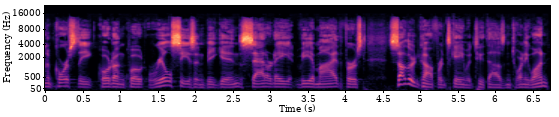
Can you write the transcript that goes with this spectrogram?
And of course, the quote unquote real season begins Saturday at VMI, the first Southern Conference game of 2021.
